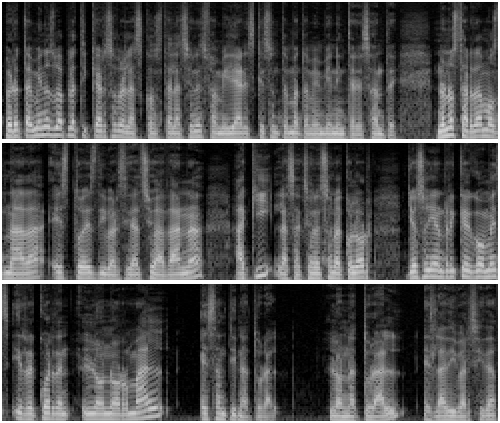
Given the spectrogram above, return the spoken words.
pero también nos va a platicar sobre las constelaciones familiares, que es un tema también bien interesante. No nos tardamos nada, esto es Diversidad Ciudadana, aquí las acciones son a color. Yo soy Enrique Gómez y recuerden, lo normal es antinatural. Lo natural es la diversidad.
